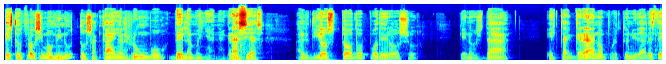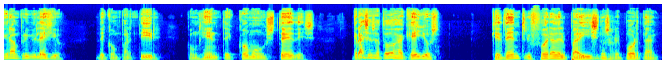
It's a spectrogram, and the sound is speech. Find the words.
estos próximos minutos acá en el rumbo de la mañana. Gracias al Dios Todopoderoso que nos da esta gran oportunidad, este gran privilegio de compartir con gente como ustedes. Gracias a todos aquellos que dentro y fuera del país nos reportan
